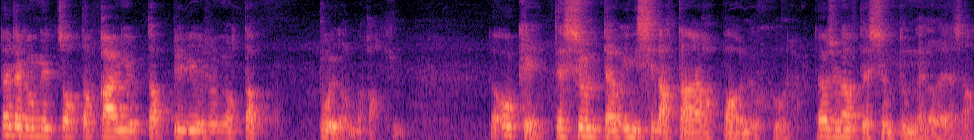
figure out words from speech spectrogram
татакунгитсоортоққаангиуттар пивиусунгортар пуйорнеқарлуни та окей тассуун тау иниссилаартаареқарпаруни уггуула таусунаав тассуун тунгалериасаа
